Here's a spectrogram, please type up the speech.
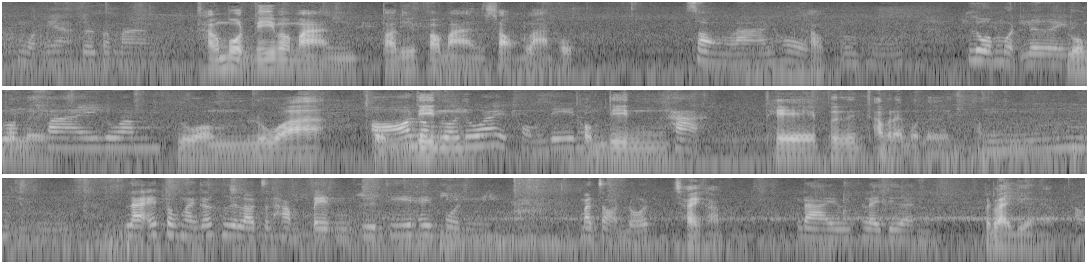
ทั้งหมดเนี่ยโดยประมาณทั้งหมดนี่ประมาณตอนนี้ประมาณ2ล้านหก 2ล้านหกครับ อือฮึรวมหมดเลยรวมหมดเลย ไฟรวมรวมรั้วถอ๋อมรวดิมนรั้วด้วยถมดินถมดิน ค่ะเทพื้นทำอะไรหมดเลยครับ อืมอืมและไอ้ตรงนั้นก็คือเราจะทำเป็นพื้นที่ให้คนมาจอดรถใช่ครับ รายรายเดือน เป็นรายเดือนครับ อ๋อ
